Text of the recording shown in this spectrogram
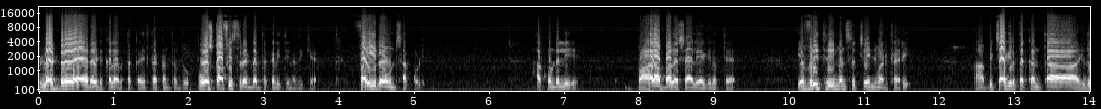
blood red colour ತಕ್ಕ ಇರ್ತಕ್ಕಂಥದ್ದು, ಪೋಸ್ಟ್ ಆಫೀಸ್ ರೆಡ್ ಅಂತ ಕರಿತೀನಿ ಅದಕ್ಕೆ. ಫೈವ್ ರೌಂಡ್ಸ್ ಹಾಕ್ಕೊಳ್ಳಿ ಹಾಕೊಂಡಲ್ಲಿ ಭಾಳ ಬಲಶಾಲಿಯಾಗಿರುತ್ತೆ. ಎವ್ರಿ ತ್ರೀ ಮಂತ್ಸ್ ಚೇಂಜ್ ಮಾಡ್ತಾ ಇರಿ. ಬಿಚ್ಚಾಗಿರ್ತಕ್ಕಂಥ, ಇದು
